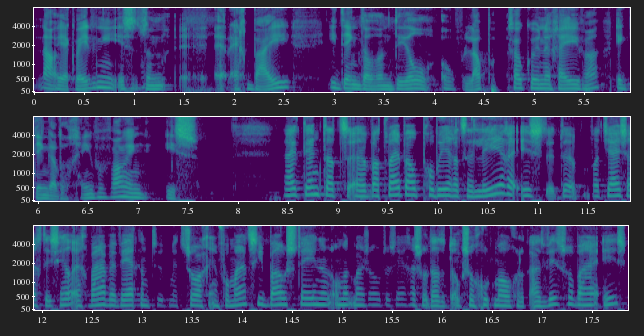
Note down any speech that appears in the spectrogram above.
Nou ja, ik weet het niet. Is het een, eh, er echt bij? Ik denk dat een deel overlap zou kunnen geven. Ik denk dat het geen vervanging is. Nou, ik denk dat eh, wat wij wel proberen te leren is, de, wat jij zegt is heel erg waar. We werken natuurlijk met zorginformatiebouwstenen, om het maar zo te zeggen, zodat het ook zo goed mogelijk uitwisselbaar is.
